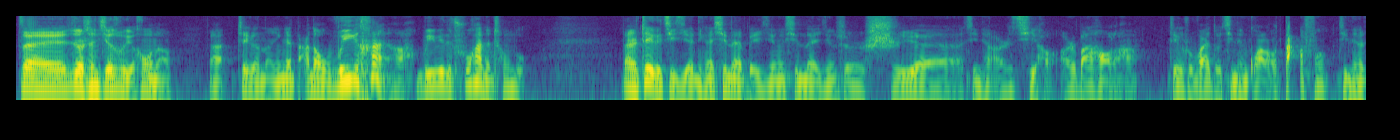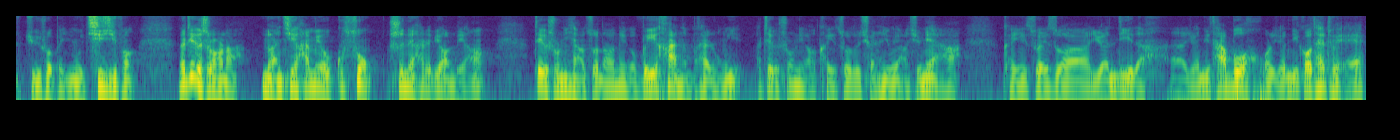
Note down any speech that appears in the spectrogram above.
在热身结束以后呢，啊，这个呢应该达到微汗哈，微微的出汗的程度。但是这个季节，你看现在北京现在已经是十月，今天二十七号、二十八号了哈。这个时候外头今天刮老大风，今天据说北京有七级风。那这个时候呢，暖气还没有送，室内还是比较凉。这个时候你想做到那个微汗呢，不太容易。那这个时候你要可以做做全身有氧训练啊，可以做一做原地的呃原地踏步或者原地高抬腿，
